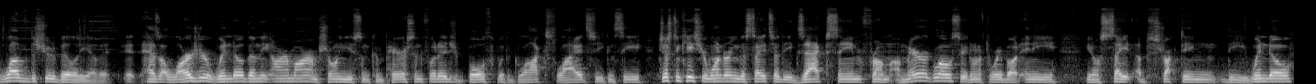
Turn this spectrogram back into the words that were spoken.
Love the shootability of it. It has a larger window than the RMR. I'm showing you some comparison footage, both with Glock slides, so you can see. Just in case you're wondering, the sights are the exact same from Ameriglo, so you don't have to worry about any you know sight obstructing the window.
